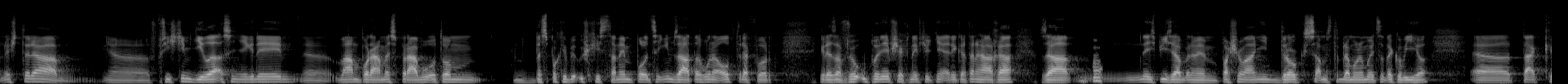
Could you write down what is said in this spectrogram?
než teda uh, v příštím díle asi někdy uh, vám podáme zprávu o tom, bez pochyby už chystaném policejním zátahu na Old Trafford, kde zavřou úplně všechny, včetně Erika Tenhácha, za nejspíš za nevím, pašování drog z Amsterdamu nebo něco takového, tak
